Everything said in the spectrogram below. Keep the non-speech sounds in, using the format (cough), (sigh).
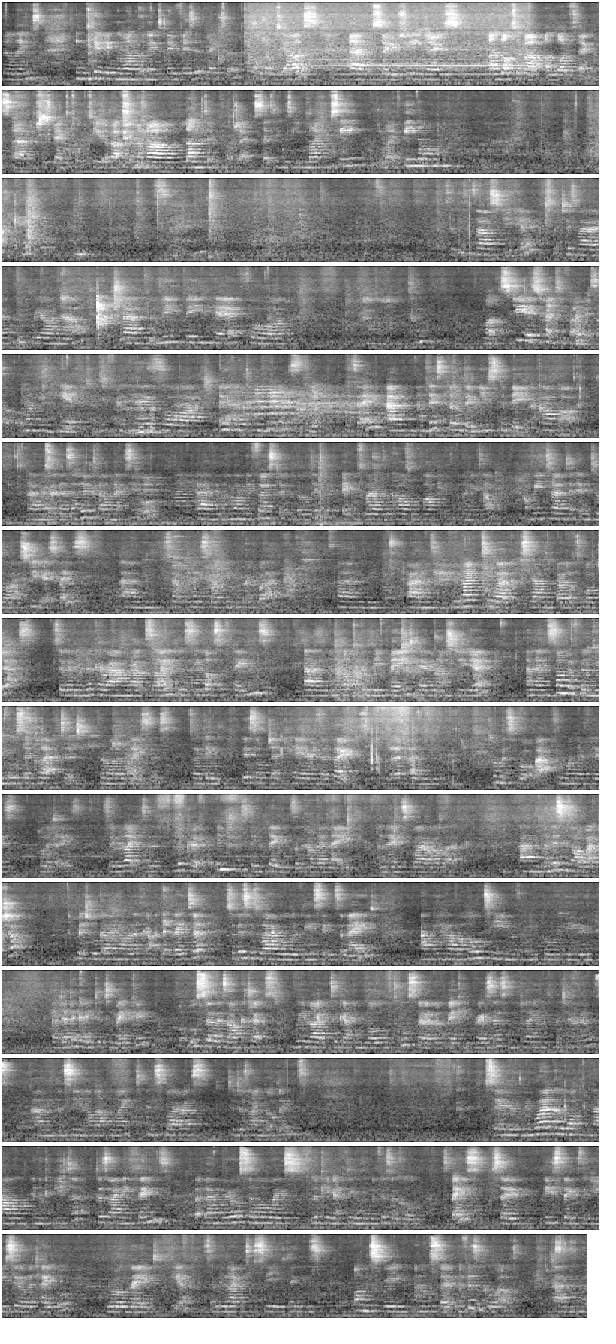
buildings, including the one we're going to go visit later, Drops Yard. Um, so she knows a lot about a lot of things, um, she's going to talk to you about some of our London projects, so things that you might have seen, you might have been on. Okay. So this is our studio, which is where we are now. Um, we've been here for Well, the studio's 25 years old, we haven't been here for 25 (laughs) years. here for over 10 years, Yeah. I'd say. Um, and this building used to be a car park. Um, so there's a hotel next door. Um, and when we first took the building, it was where all the cars were parking for the hotel. And we turned it into our studio space, um, so a place where people could work. Um, and we like to work surrounded by lots of objects. So when you look around outside, you'll see lots of things. Um, and a lot of them we've made here in our studio. And then some of them we've also collected from other places. So I think this object here is a boat that um, Thomas brought back from one of his holidays. So we like to look at interesting things and how they're made, and they inspire our work. Um, and this is our workshop, which we'll go and have a look at a bit later. So this is where all of these things are made. And we have a whole team of people who are dedicated to making, but also as architects, we like to get involved also in that making process and play with materials um, and see how that might inspire us to design buildings. So we work a lot now in the computer, designing things, but then we're also always looking at things in the physical space. So these things that you see on the table were all made here. So we like to see things on the screen and also in the physical world. Um,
